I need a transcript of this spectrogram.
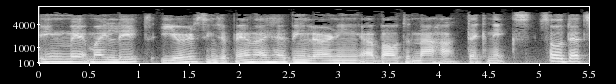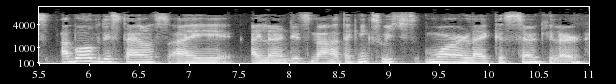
In my, my late years in Japan, I have been learning about Naha techniques. So that's above the styles. I, I learned these Naha techniques, which is more like a circular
